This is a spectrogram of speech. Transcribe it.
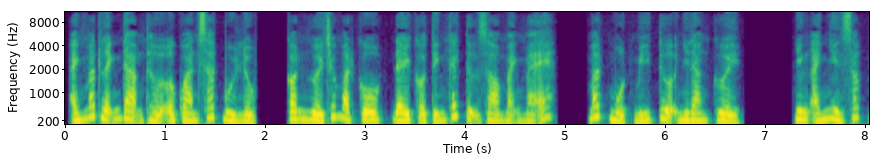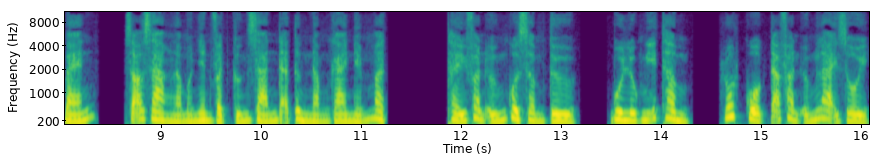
ánh mắt lãnh đạm thờ ơ quan sát bùi lục. Con người trước mặt cô, đây có tính cách tự do mạnh mẽ, mắt một mí tựa như đang cười. Nhưng ánh nhìn sắc bén, rõ ràng là một nhân vật cứng rắn đã từng nằm gai nếm mật. Thấy phản ứng của sầm từ, bùi lục nghĩ thầm rốt cuộc đã phản ứng lại rồi.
